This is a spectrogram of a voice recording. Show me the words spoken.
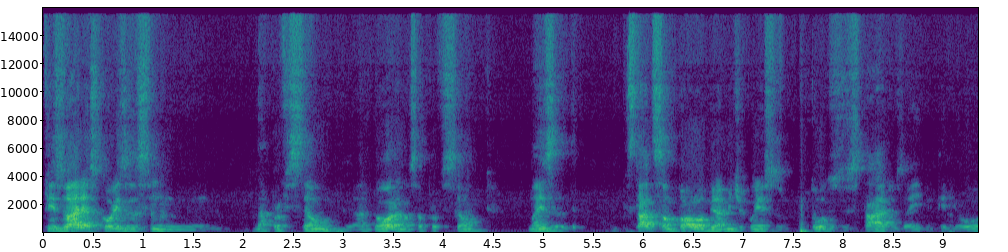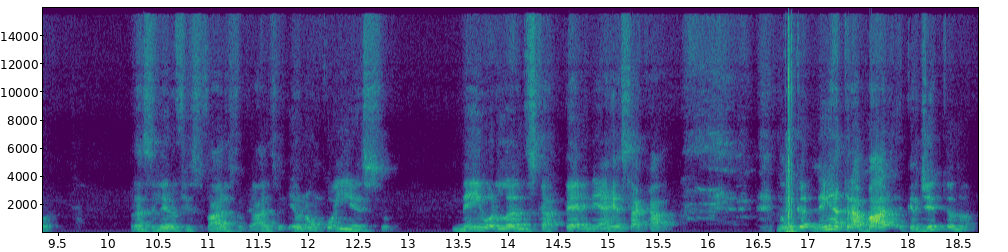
Fiz várias coisas assim na profissão, adoro a nossa profissão, mas estado de São Paulo, obviamente, eu conheço todos os estádios aí do interior. Brasileiro, fiz vários lugares. Eu não conheço nem Orlando Scarpelli, nem a Ressacada. Nunca, nem a Trabalho, acredita ou não?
